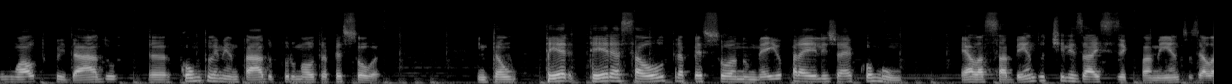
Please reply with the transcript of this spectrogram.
um autocuidado uh, complementado por uma outra pessoa. Então, ter, ter essa outra pessoa no meio para ele já é comum. Ela sabendo utilizar esses equipamentos, ela,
